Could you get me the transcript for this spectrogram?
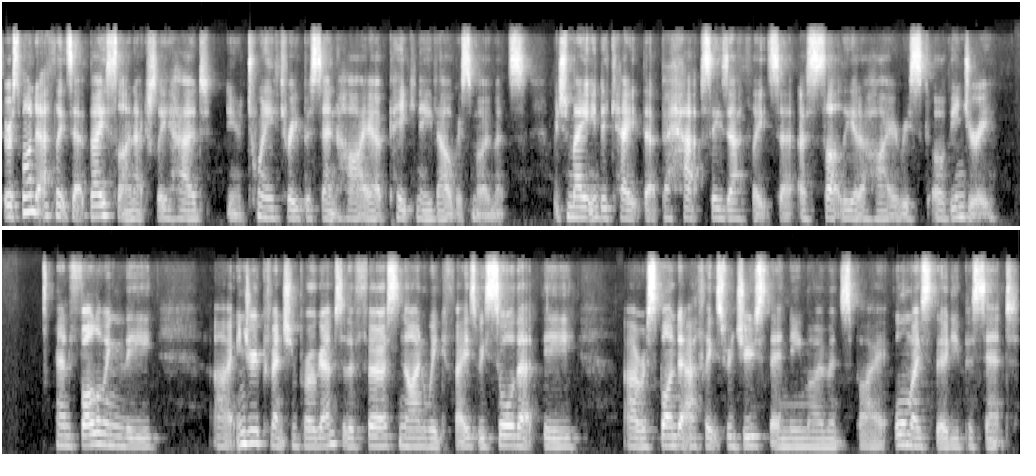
the responder athletes at baseline actually had you know, 23% higher peak knee valgus moments, which may indicate that perhaps these athletes are, are slightly at a higher risk of injury. And following the uh, injury prevention program, so the first nine week phase, we saw that the uh, responder athletes reduced their knee moments by almost 30%,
